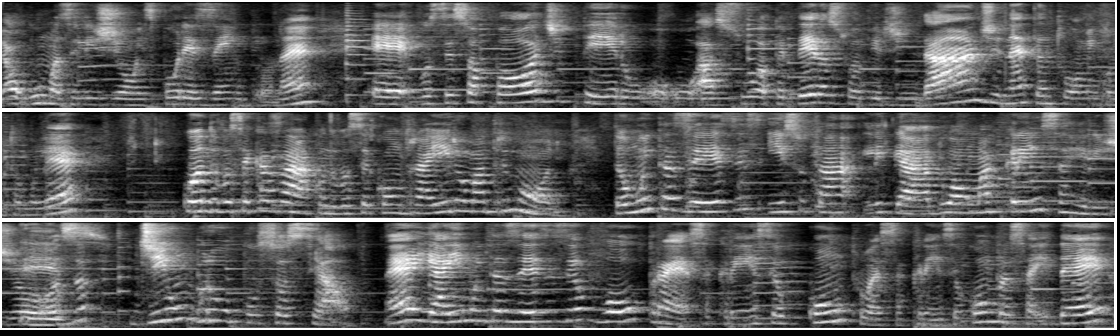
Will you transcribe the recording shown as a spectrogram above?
algumas religiões, por exemplo, né, é, você só pode ter o, o, a sua perder a sua virgindade, né, tanto o homem quanto a mulher, quando você casar, quando você contrair o matrimônio. Então, muitas vezes isso está ligado a uma crença religiosa isso. de um grupo social, né? E aí muitas vezes eu vou para essa crença, eu compro essa crença, eu compro essa ideia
